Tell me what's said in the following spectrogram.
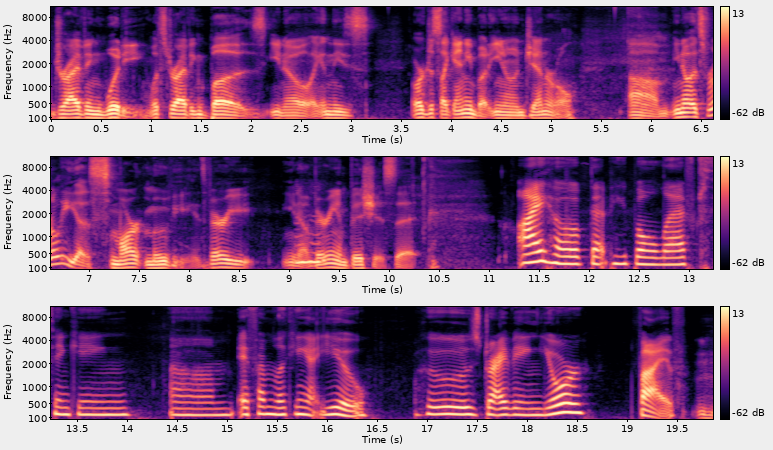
driving Woody, what's driving Buzz, you know, like in these, or just like anybody, you know, in general. Um, you know, it's really a smart movie. It's very, you know, very ambitious. That I hope that people left thinking, um, if I'm looking at you, who's driving your 5 Mm-hmm.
